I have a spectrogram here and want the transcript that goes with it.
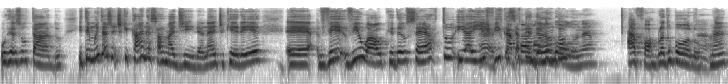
o resultado. E tem muita gente que cai nessa armadilha, né? De querer é, ver, viu algo que deu certo e aí é, fica se apegando. Bolo, né? A fórmula do bolo, é. né?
